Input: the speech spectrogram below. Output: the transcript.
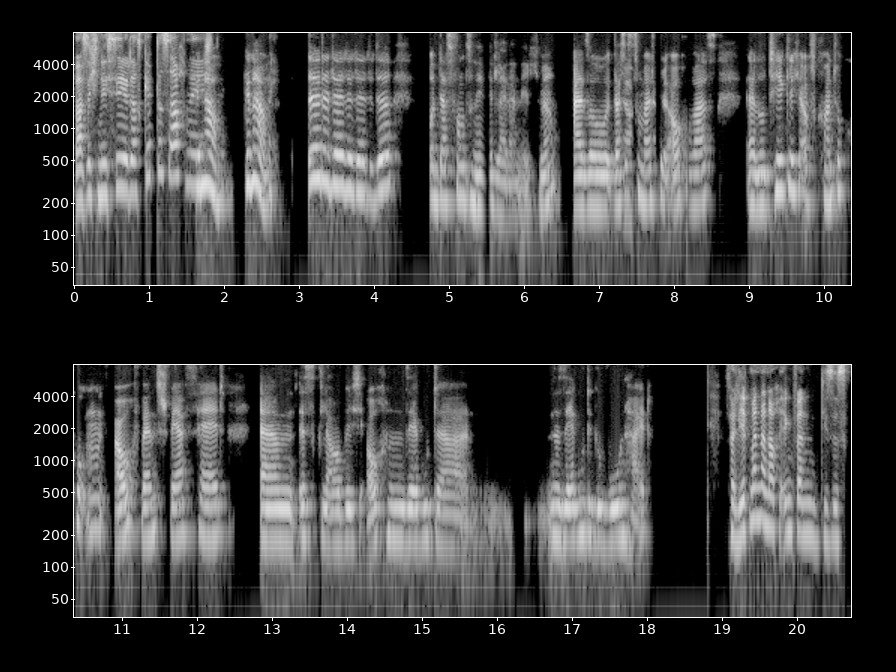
Was ich nicht sehe, das gibt es auch nicht. Genau, genau. Und das funktioniert leider nicht. Ne? Also das ja. ist zum Beispiel auch was, also täglich aufs Konto gucken, auch wenn es schwer fällt, ähm, ist, glaube ich, auch ein sehr guter, eine sehr gute Gewohnheit. Verliert man dann auch irgendwann dieses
